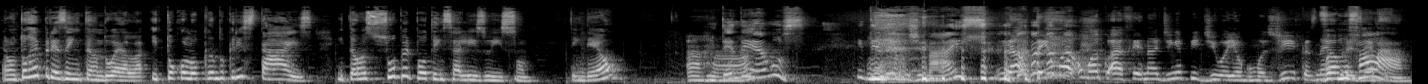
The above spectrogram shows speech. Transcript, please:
Eu não tô representando ela e tô colocando cristais. Então eu super potencializo isso. Entendeu? Uhum. Entendemos. Entendemos demais. Não, tem uma, uma, A Fernandinha pediu aí algumas dicas, né? Vamos exemplo, falar.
